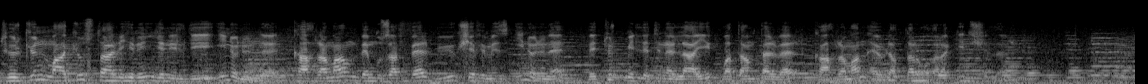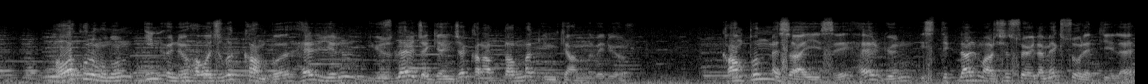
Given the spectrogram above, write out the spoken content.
Türk'ün makus talihinin yenildiği İnönü'nde, kahraman ve muzaffer büyük şefimiz İnönü'ne ve Türk milletine layık vatanperver, kahraman evlatlar olarak yetişirler. Hava Kurumu'nun İnönü Havacılık Kampı her yıl yüzlerce gence kanatlanmak imkanını veriyor. Kampın mesaisi her gün İstiklal Marşı söylemek suretiyle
